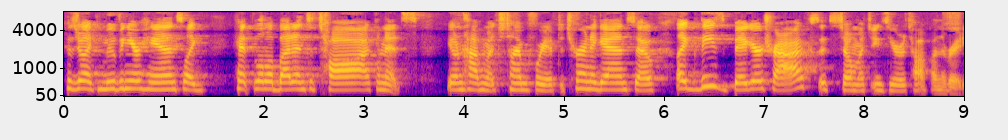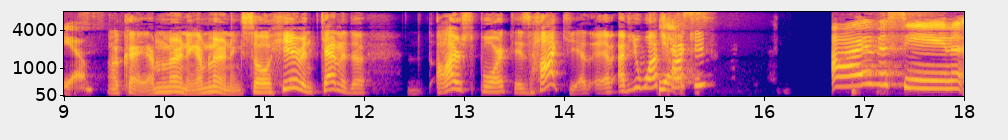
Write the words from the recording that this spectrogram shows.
because you're like moving your hands to like hit the little button to talk, and it's you don't have much time before you have to turn again. So, like these bigger tracks, it's so much easier to talk on the radio. Okay, I'm learning. I'm learning. So here in Canada, our sport is hockey. Have you watched yes. hockey? I've seen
